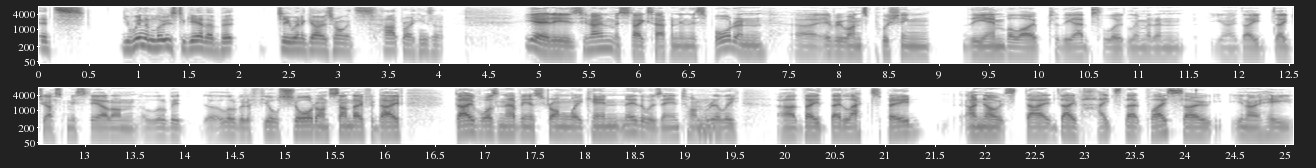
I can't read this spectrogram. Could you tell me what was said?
It's you win and lose together, but gee, when it goes wrong, it's heartbreaking, isn't it? Yeah, it is. You know, the mistakes happen in this sport, and uh, everyone's pushing the envelope to the absolute limit, and you know they they just missed out on a little bit a little bit of fuel short on Sunday for Dave. Dave wasn't having a strong weekend. Neither was Anton. Mm. Really, uh, they they lacked speed. I know it's Dave, Dave hates that place, so you know he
